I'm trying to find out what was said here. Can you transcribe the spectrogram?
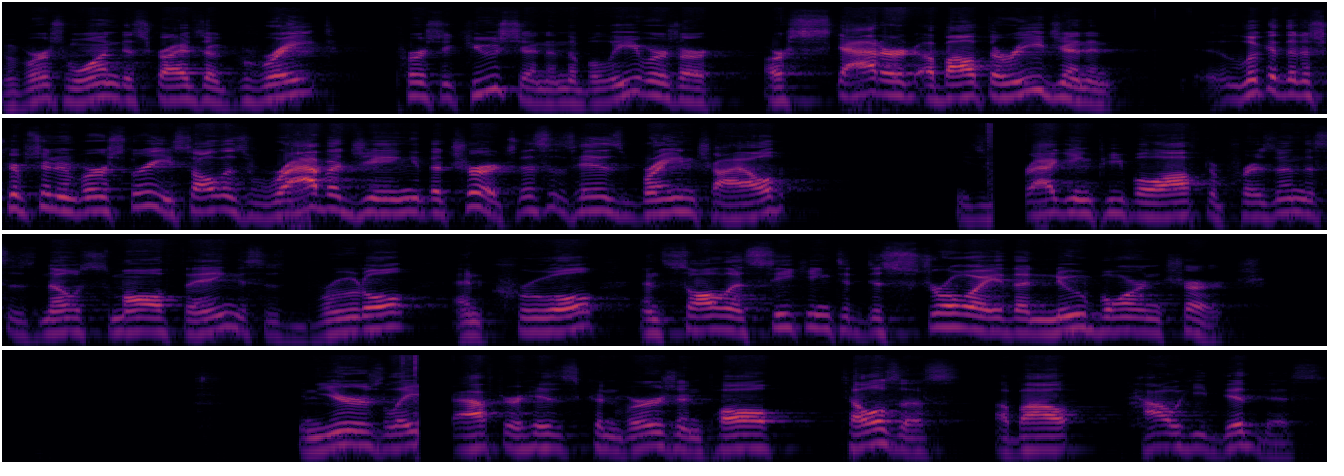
And verse 1 describes a great persecution, and the believers are, are scattered about the region. And look at the description in verse 3 Saul is ravaging the church. This is his brainchild. Dragging people off to prison. This is no small thing. This is brutal and cruel. And Saul is seeking to destroy the newborn church. And years later, after his conversion, Paul tells us about how he did this.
